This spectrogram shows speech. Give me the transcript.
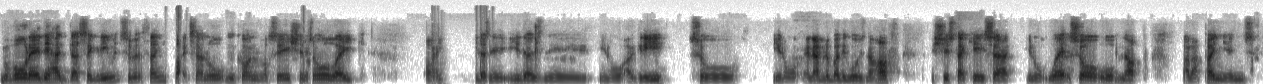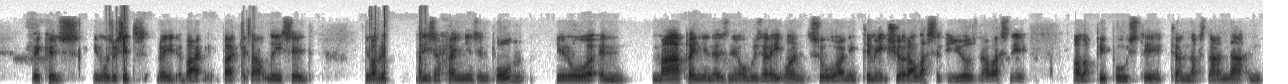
we've already had disagreements about things, but it's an open conversation. It's not like oh, he doesn't he doesn't you know agree. So you know, and everybody goes in a huff. It's just a case that you know, let's all open up our opinions because you know, as we said right back back at Lee said, you know, everybody's opinion is important. You know, and my opinion isn't always the right one. So I need to make sure I listen to yours and I listen to other people's to, to understand that. And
